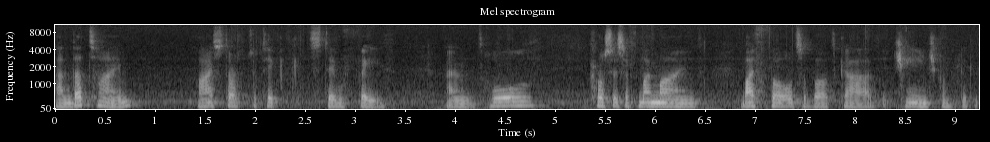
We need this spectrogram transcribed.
And that time, I started to take step of faith. And whole process of my mind, my thoughts about God, changed completely.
